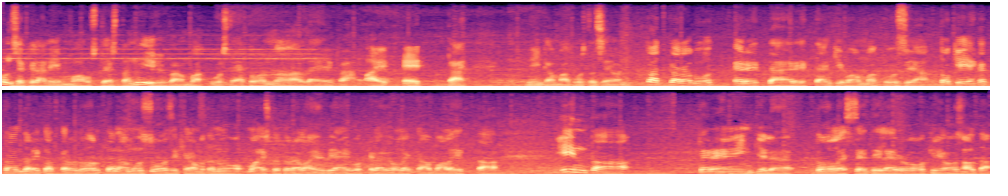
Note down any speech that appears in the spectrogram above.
On se kyllä niin mausteesta, niin hyvän makuista ja tuo naaleipä, ai että minkä makusta se on. Katkaravut erittäin erittäin kivan makuisia. Toki ehkä tantari katkaravut on tänään mun suosikkina, mutta nuo maisto todella hyviä, ei voi kyllä ollenkaan valittaa. Hintaa per henkilö tolle setille ruokien osalta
